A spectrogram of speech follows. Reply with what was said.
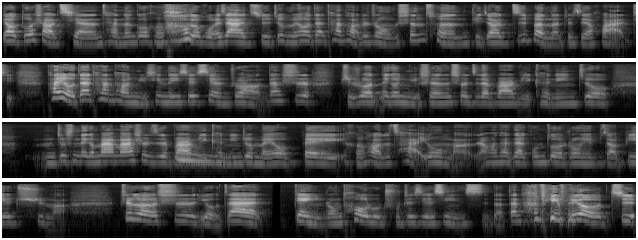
要多少钱才能够很好的活下去，就没有在探讨这种生存比较基本的这些话题。她有在探讨女性的一些现状，但是比如说那个女生设计的芭比肯定就。嗯，就是那个妈妈设计的芭比，肯定就没有被很好的采用嘛。然后她在工作中也比较憋屈嘛。这个是有在电影中透露出这些信息的，但他 并没有去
